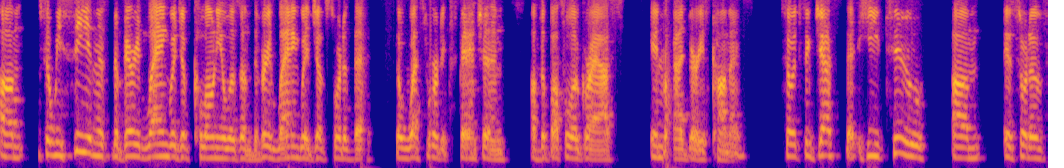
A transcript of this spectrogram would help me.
Um, so we see in this the very language of colonialism, the very language of sort of the, the westward expansion of the buffalo grass in Bradbury's comments. So it suggests that he too um, is sort of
